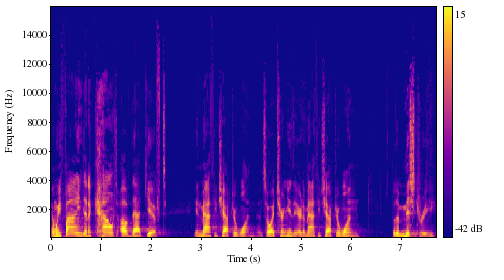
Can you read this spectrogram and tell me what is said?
And we find an account of that gift in Matthew chapter 1. And so I turn you there to Matthew chapter 1 for the mystery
